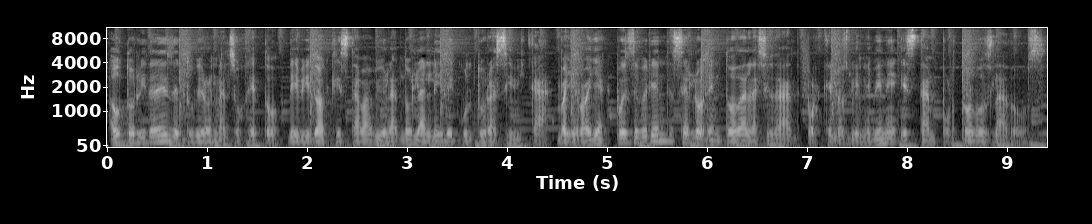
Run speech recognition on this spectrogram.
autoridades detuvieron al sujeto debido a que estaba violando la ley de cultura cívica. Vaya vaya, pues deberían de hacerlo en toda la ciudad porque los viene viene están por todos lados.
